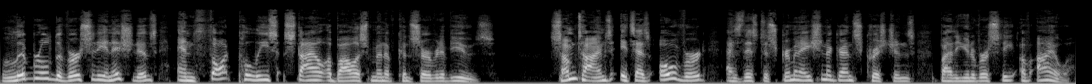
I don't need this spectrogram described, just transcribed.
liberal diversity initiatives and thought police style abolishment of conservative views. Sometimes it's as overt as this discrimination against Christians by the University of Iowa,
